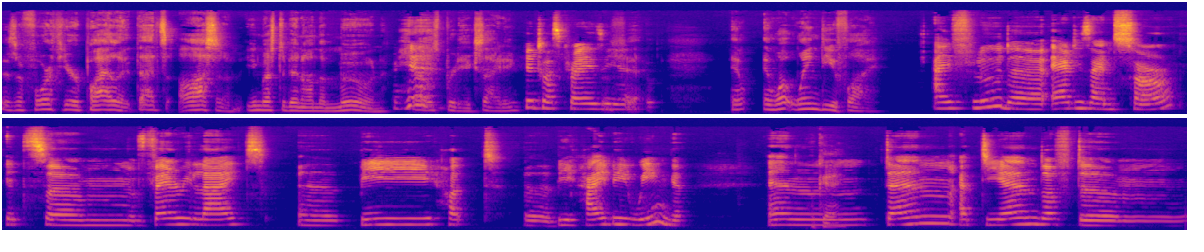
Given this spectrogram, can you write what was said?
As a fourth year pilot, that's awesome. You must have been on the moon. Yeah. That was pretty exciting. It was crazy. Yeah. And, and what wing do you fly? I flew the Air Design SOAR. It's um, very light, uh, B hot, uh, B high B wing. And okay. then at the end of the um,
